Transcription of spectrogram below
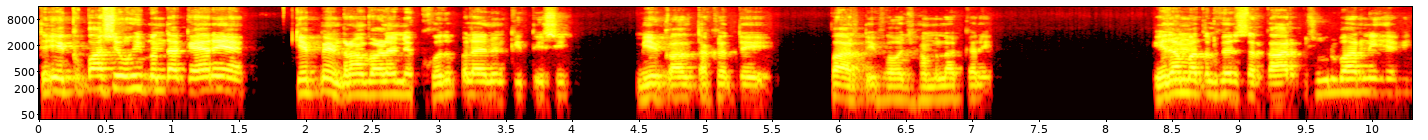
ਤੇ ਇੱਕ ਪਾਸੇ ਉਹੀ ਬੰਦਾ ਕਹਿ ਰਿਹਾ ਕਿ ਭਿੰਡਰਾਂ ਵਾਲੇ ਨੇ ਖੁਦ ਪਲੈਨਿੰਗ ਕੀਤੀ ਸੀ ਵੀ ਅਕਾਲ ਤਖ਼ਤ ਤੇ ਭਾਰਤੀ ਫੌਜ ਹਮਲਾ ਕਰੇ। ਇਹਦਾ ਮਤਲਬ ਫਿਰ ਸਰਕਾਰ ਕਸੂਰਵਾਰ ਨਹੀਂ ਹੈਗੀ।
